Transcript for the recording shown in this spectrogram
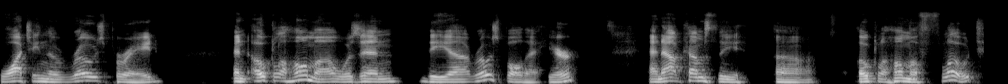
watching the Rose Parade. And Oklahoma was in the uh, Rose Bowl that year. And out comes the uh, Oklahoma float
